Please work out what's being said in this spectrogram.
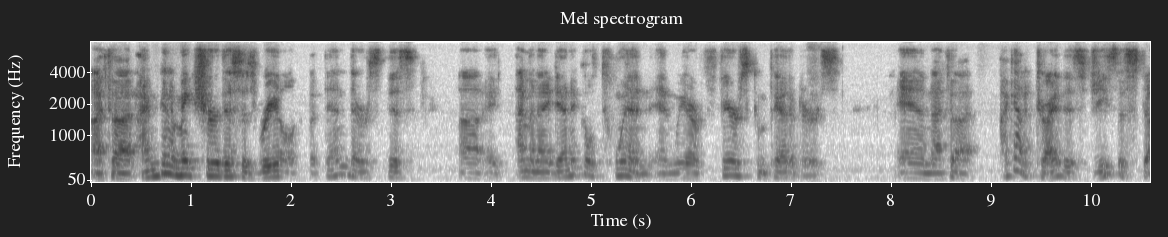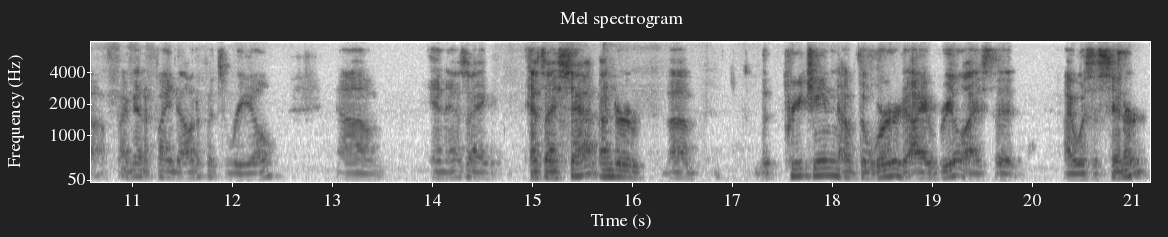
i thought i'm going to make sure this is real but then there's this uh, I'm an identical twin, and we are fierce competitors. And I thought, I got to try this Jesus stuff. I got to find out if it's real. Um, and as I as I sat under um, the preaching of the word, I realized that I was a sinner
